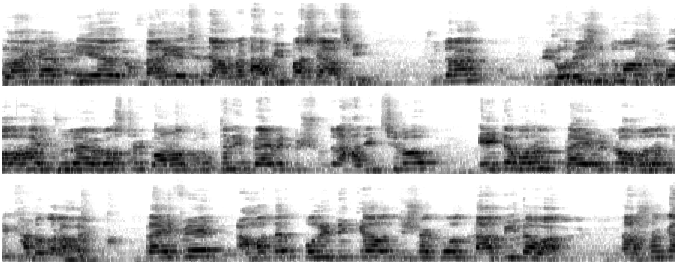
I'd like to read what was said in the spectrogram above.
প্লাকার্ড নিয়ে দাঁড়িয়েছে যে আমরা ঢাবির পাশে আছি। সুতরাং যদি শুধুমাত্র বলা হয় জুলাই আগস্টের গণ প্রাইভেট বিশ্ববিদ্যালয় হাজির ছিল, এইটা বরং প্রাইভেটের অবদানকে খাটো করা হয়। প্রাইভেট আমাদের পলিটিক্যাল যে সকল দাবি দেওয়া, তার সঙ্গে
